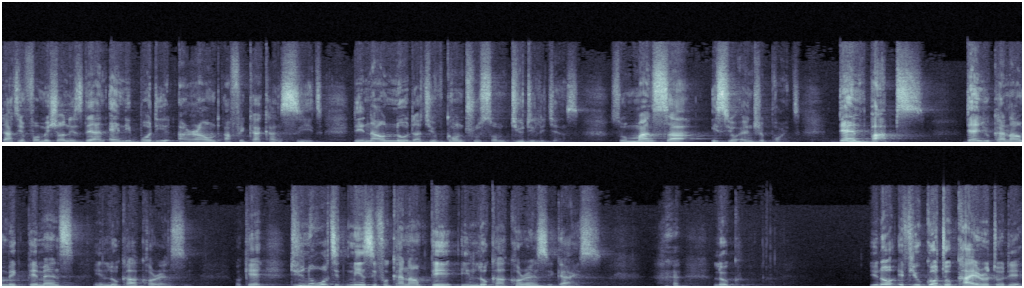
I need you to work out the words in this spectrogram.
that information is there, and anybody around Africa can see it. They now know that you've gone through some due diligence. So Mansa is your entry point. Then PAPSS, then you can now make payments in local currency. Okay? Do you know what it means if we cannot pay in local currency, guys? Look, you know, if you go to Cairo today,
